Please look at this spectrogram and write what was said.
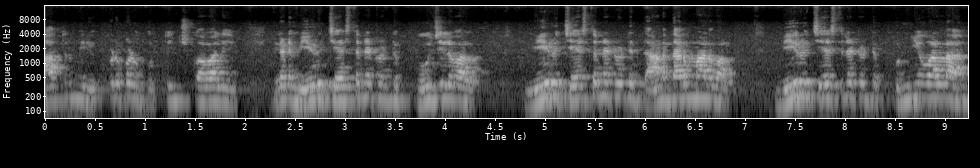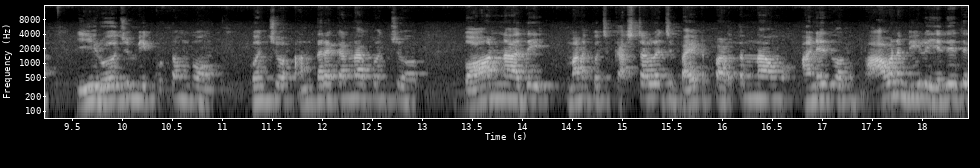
మాత్రం మీరు ఎప్పుడు కూడా గుర్తుంచుకోవాలి. ఎందుకంటే మీరు చేస్తున్నటువంటి పూజల వల్ల మీరు చేస్తున్నటువంటి దాన ధర్మాల వల్ల మీరు చేసినటువంటి పుణ్యం వల్ల ఈరోజు మీ కుటుంబం కొంచెం అందరికన్నా కొంచెం బాగున్నది మనం కొంచెం కష్టాల నుంచి బయటపడుతున్నాము అనేది ఒక భావన మీలో ఏదైతే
